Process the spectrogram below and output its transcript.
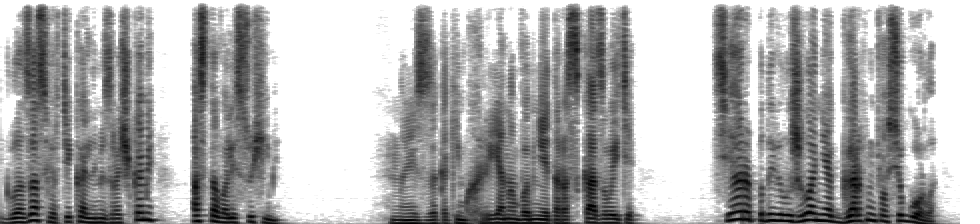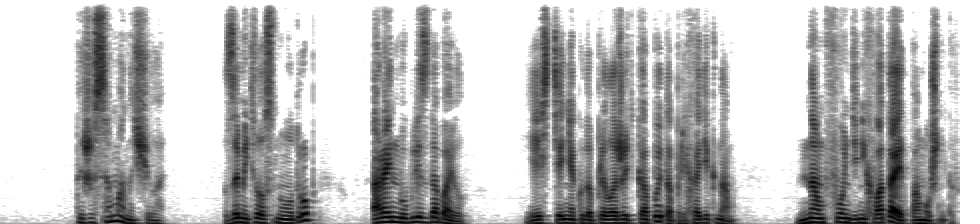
глаза с вертикальными зрачками оставались сухими. «Но из-за каким хреном вы мне это рассказываете?» Тиара подавила желание гаркнуть во все горло. «Ты же сама начала», — заметила Сноудроп, а Рейнбо Близ добавил. «Если тебе некуда приложить копыта, приходи к нам. Нам в фонде не хватает помощников».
